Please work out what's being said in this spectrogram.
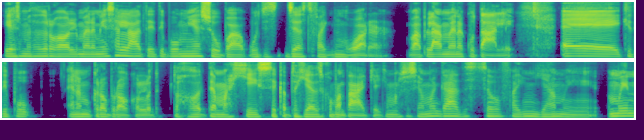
ή α πούμε θα τρώγα όλη μέρα μια σαλάτη τύπου μια σούπα, which is just fucking water. Απλά με ένα κουτάλι. Ε, και τύπου ένα μικρό μπρόκολο. Το έχω τεμαχίσει σε 100.000 κομματάκια. Και μου σα oh my god, this is so fucking yummy. I mean,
